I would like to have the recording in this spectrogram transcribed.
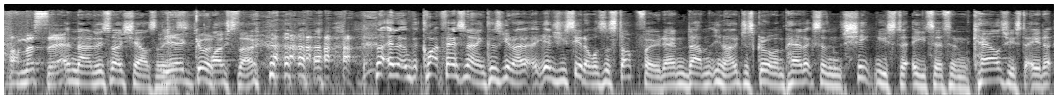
I missed that. No, there's no shells in there. Yeah, good. Close though. no, and, uh, quite fascinating because you know, as you said, it was a stock food, and um, you know, just grew in paddocks, and sheep used to eat it, and cows used to eat it.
